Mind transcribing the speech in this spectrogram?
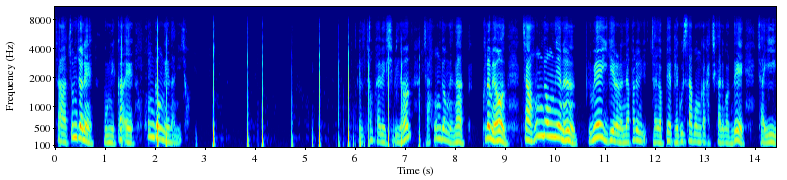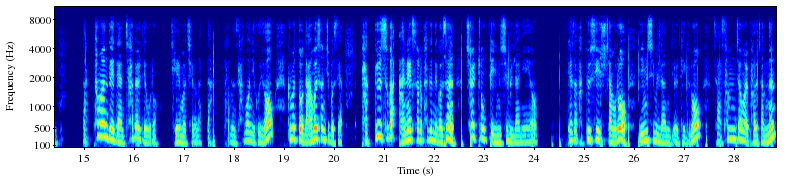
자, 좀 전에 뭡니까? 예, 홍경래 난이죠. 그래서 1811년 자, 홍경래 난. 그러면 자, 홍경래는 왜 이게 일어났냐? 바로 자, 옆에 154번과 같이 가는 건데 자, 이 평안도에 대한 차별 대우로 제일 먼저 일어났다. 답은 4번이고요. 그러면 또 나머지 선지 보세요. 박규수가 안핵사로 파견된 것은 철종 때 임수밀란이에요. 그래서 박교수의 주장으로 임수밀란을 계기로 자 삼정을 바로잡는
